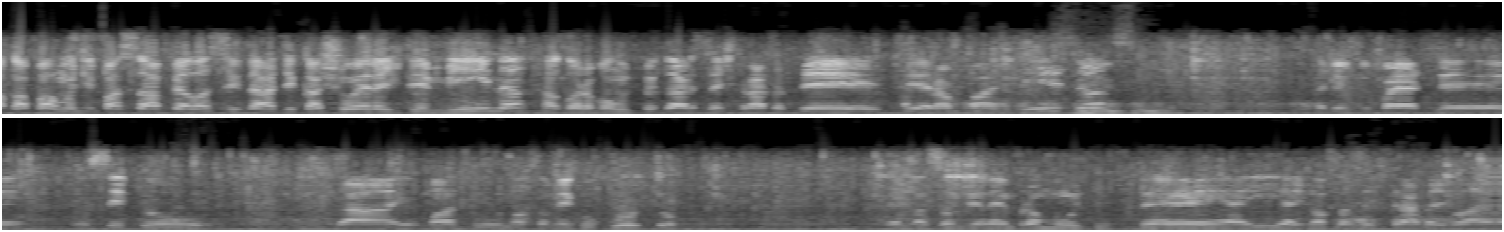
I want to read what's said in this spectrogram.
Acabamos de passar pela cidade de Cachoeiras de Minas. Agora vamos pegar essa estrada de Terra Batida. Sim, sim. A gente vai até o sítio da irmã do nosso amigo Guto. Ela só me lembra muito bem aí as nossas estradas lá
